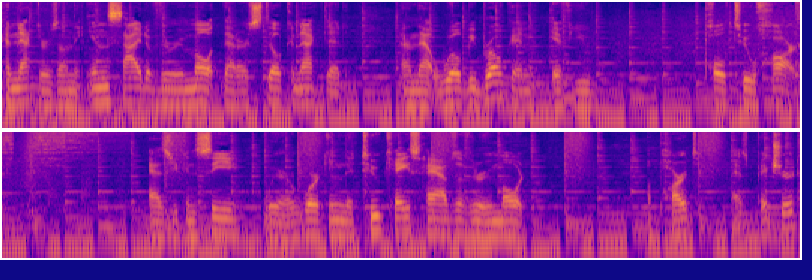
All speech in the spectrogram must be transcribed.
connectors on the inside of the remote that are still connected and that will be broken if you pull too hard. As you can see, we are working the two case halves of the remote apart as pictured,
